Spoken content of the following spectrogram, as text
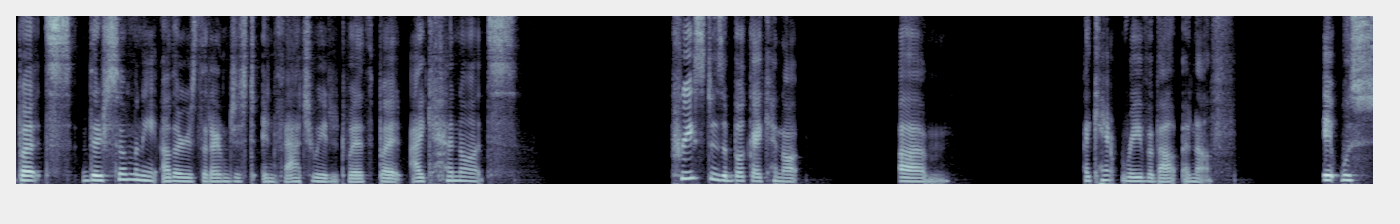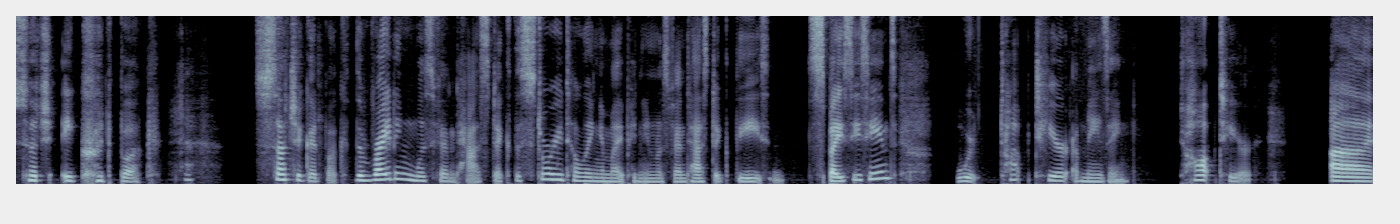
but there's so many others that I'm just infatuated with, but I cannot. Priest is a book I cannot, um, I can't rave about enough. It was such a good book. Such a good book. The writing was fantastic. The storytelling, in my opinion, was fantastic. The spicy scenes were top tier amazing. Top tier. Uh,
